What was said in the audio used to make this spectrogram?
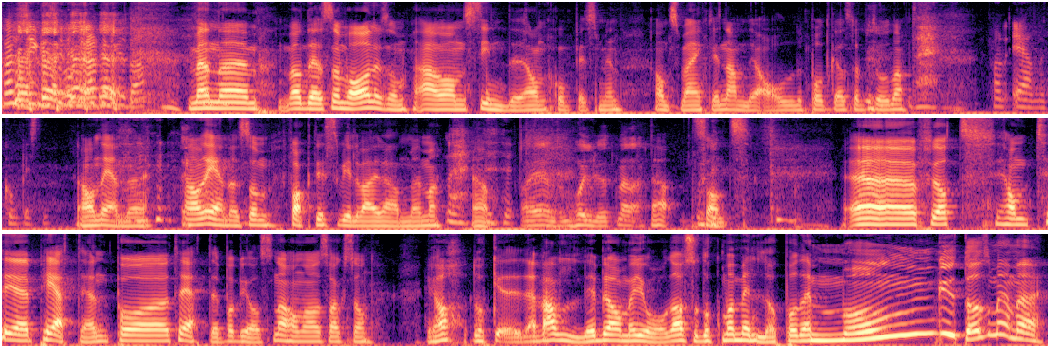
Kanskje ikke så populært for gutter. Men, uh, men det som var, liksom Jeg og han Sinde, han kompisen min, han som jeg egentlig nevner i alle podkastepisoder Han ene kompisen. Han ene, han ene som faktisk vil være venn med meg. Ja, Han ene som holder ut med deg. ja sant. Uh, for at han T- PT-en på TT på Byåsen, han har sagt sånn Ja, dere, det er veldig bra med yoga, så dere må melde dere på. Det er mange gutter som er med.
